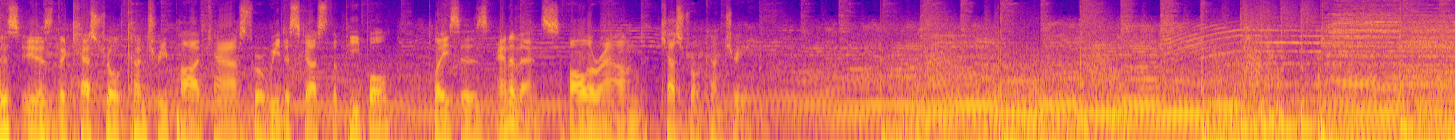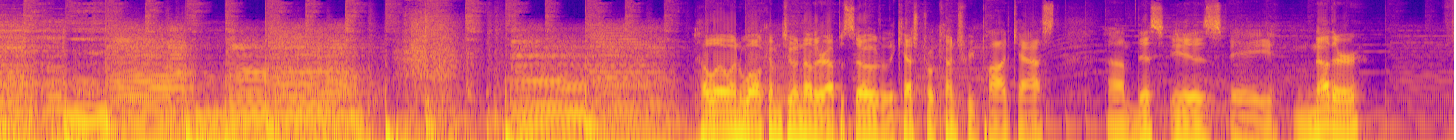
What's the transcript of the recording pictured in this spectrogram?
This is the Kestrel Country Podcast, where we discuss the people, places, and events all around Kestrel Country. Hello and welcome to another episode of the Kestrel Country Podcast. Um, this is a, another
